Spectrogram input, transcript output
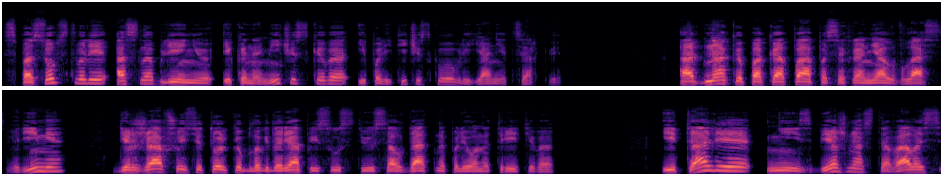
способствовали ослаблению экономического и политического влияния церкви. Однако пока папа сохранял власть в Риме, державшуюся только благодаря присутствию солдат Наполеона III, Италия неизбежно оставалась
